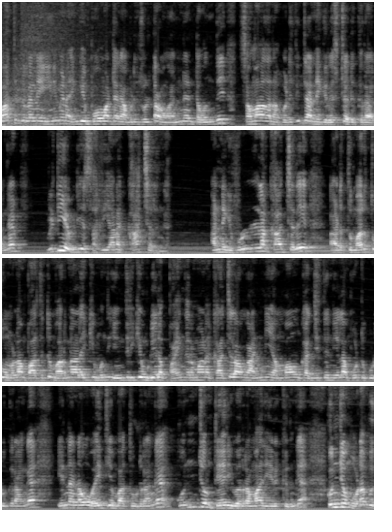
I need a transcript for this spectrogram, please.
பார்த்துக்கிறேனே இனிமேல் நான் எங்கேயும் போக மாட்டேன் அப்படின்னு சொல்லிட்டு அவங்க அண்ணன்ட்ட வந்து சமாதானப்படுத்திட்டு அன்னைக்கு ரெஸ்ட் எடுக்கிறாங்க விடிய விடிய சரியான காய்ச்சலுங்க. அன்னைக்கு ஃபுல்லாக காய்ச்சல். அடுத்து மருத்துவமெல்லாம் பார்த்துட்டு மறுநாளைக்கு வந்து எந்திரிக்க முடியல. பயங்கரமான காய்ச்சல். அவங்க அண்ணி அம்மாவும் கஞ்சி தண்ணியெல்லாம் போட்டு கொடுக்குறாங்க. என்னென்னவோ வைத்தியம் பார்த்து விட்றாங்க. கொஞ்சம் தேறி வர்ற மாதிரி இருக்குதுங்க. கொஞ்சம் உடம்பு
